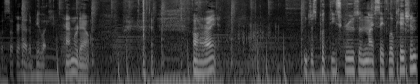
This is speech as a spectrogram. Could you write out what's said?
The sucker had to be like hammered out. Alright. Just put these screws in a nice safe location.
